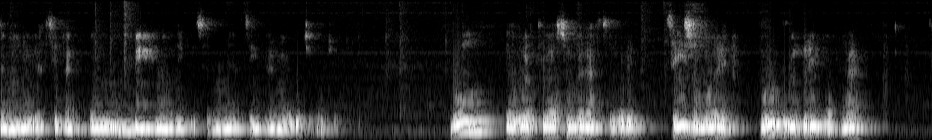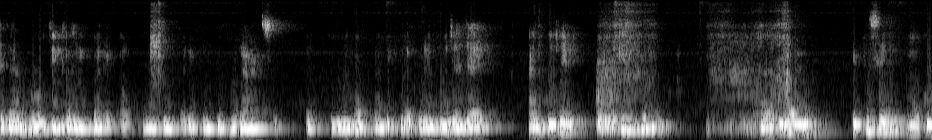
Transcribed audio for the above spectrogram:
ସେମାନେ ବି ଆସି ତାଙ୍କ ବିଘ୍ନ ହେଇକି ସେମାନେ ଆସି ଜାଣିବାକୁ ଚାହୁଁଛନ୍ତି ବହୁତ ଦରକାର ଥିବା ସମୟରେ ଆସିଲା ପରେ ସେଇ ସମୟରେ ବହୁତ ଏପରି ଘଟଣା ସେଟା ଭୌତିକ ହେଇପାରେ କାଳ୍ପନିକ ହେଇପାରେ କିନ୍ତୁ ହରାଟ ସେଭଳି ଘଟଣା ଦେଖିଲା ପରେ ବୁଝାଯାଏ ତାଙ୍କୁ ଯେ କେତେ ସେ ଆମକୁ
